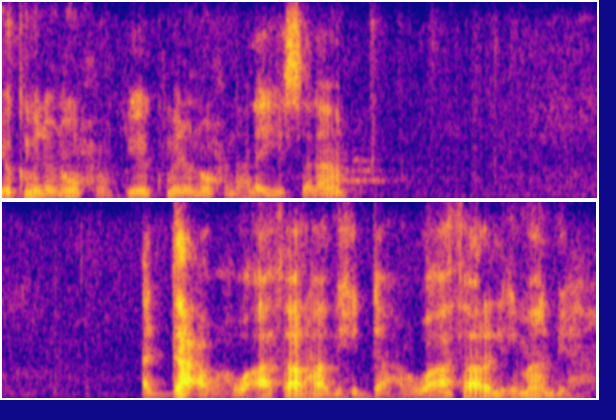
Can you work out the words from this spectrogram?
يكمل نوح يكمل نوح عليه السلام الدعوة وآثار هذه الدعوة وآثار الإيمان بها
